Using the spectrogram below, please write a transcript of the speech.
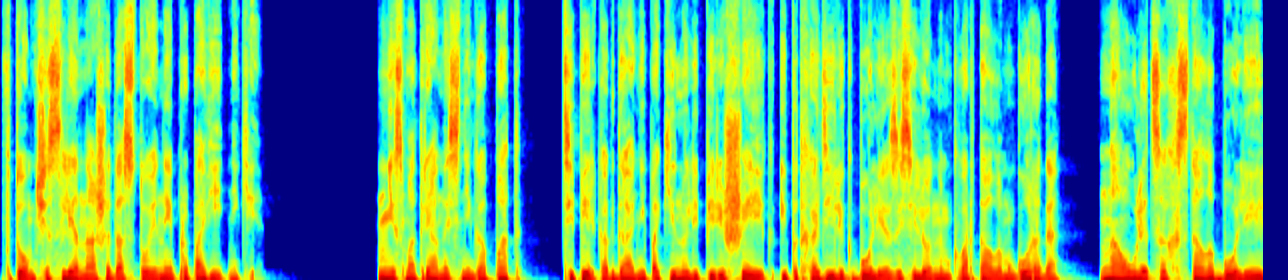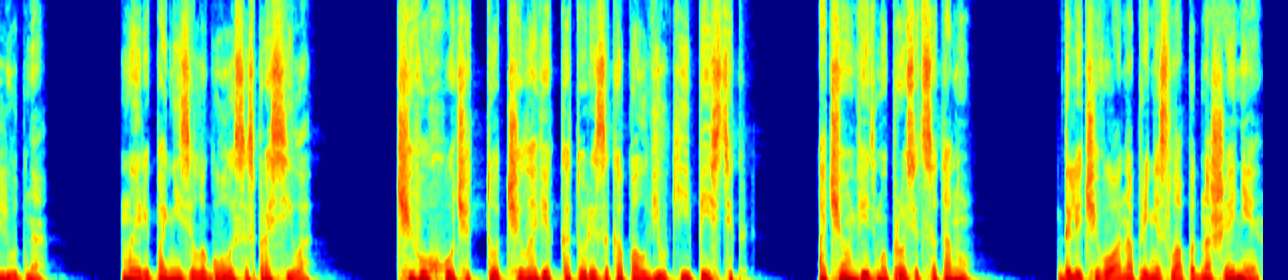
в том числе наши достойные проповедники. Несмотря на снегопад, теперь, когда они покинули перешеек и подходили к более заселенным кварталам города, на улицах стало более людно. Мэри понизила голос и спросила: "Чего хочет тот человек, который закопал вилки и пестик? О чем ведьма просит сатану?" Для чего она принесла подношение?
